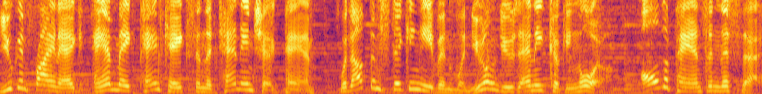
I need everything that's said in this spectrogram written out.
you can fry an egg and make pancakes in the 10-inch egg pan without them sticking even when you don't use any cooking oil. All the pans in this set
